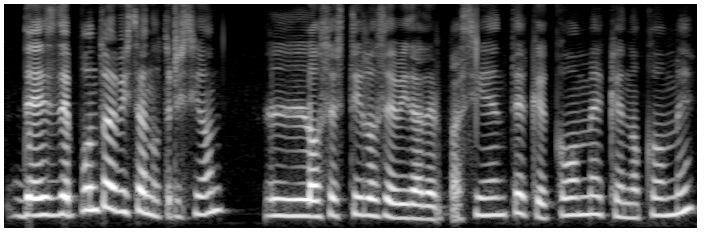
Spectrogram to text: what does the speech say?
desde el punto de vista de nutrición los estilos de vida del paciente, que come, que no come,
